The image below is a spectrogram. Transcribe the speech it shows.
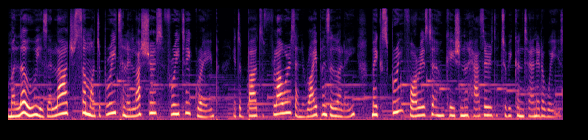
Merlot is a large, somewhat brittle, luscious, fruity grape it buds, flowers, and ripens early, make spring forest an occasional hazard to be contended with.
